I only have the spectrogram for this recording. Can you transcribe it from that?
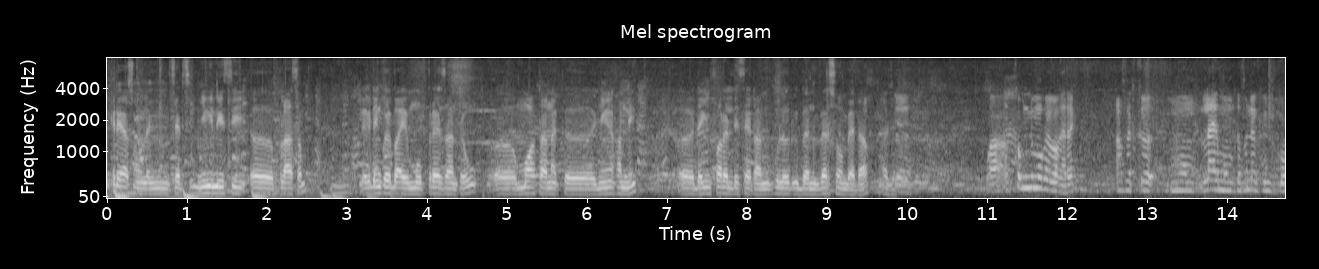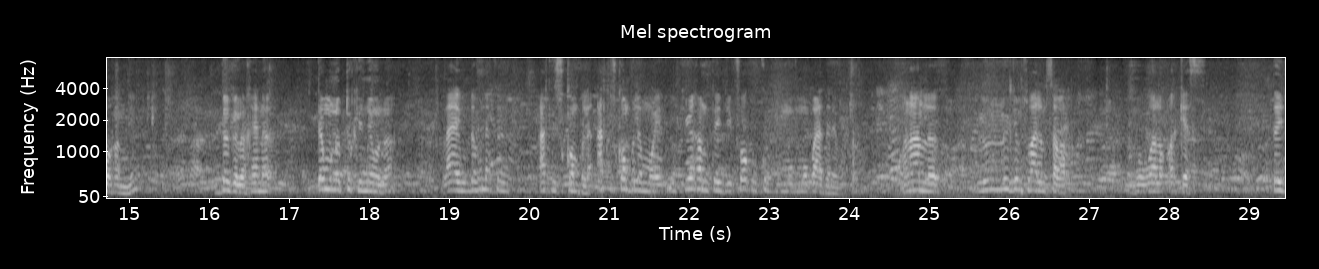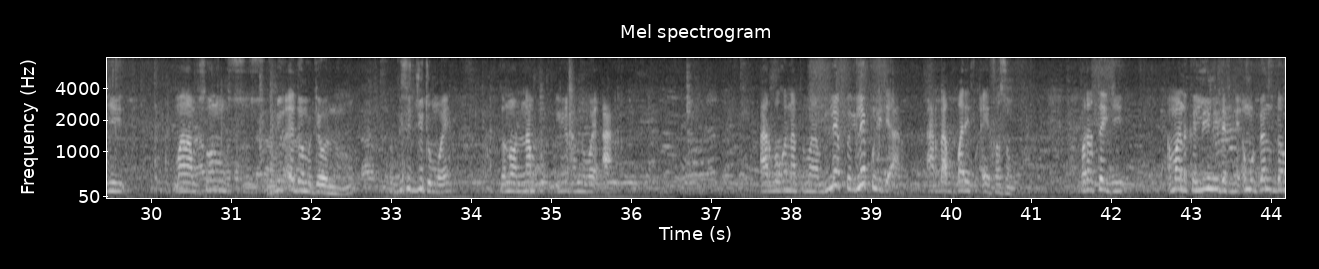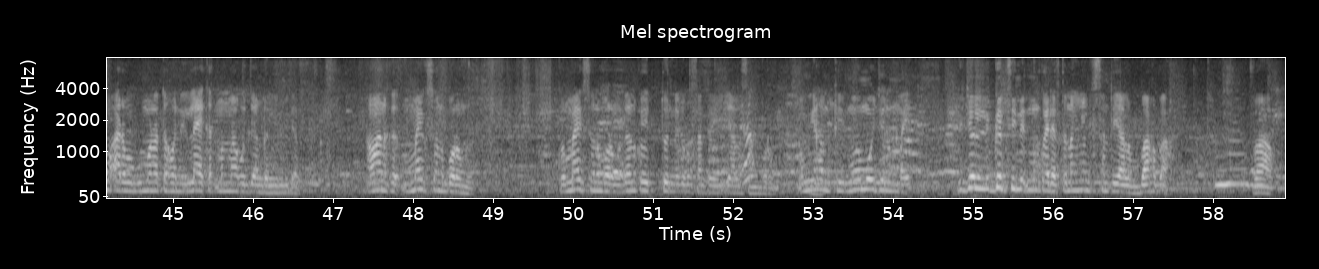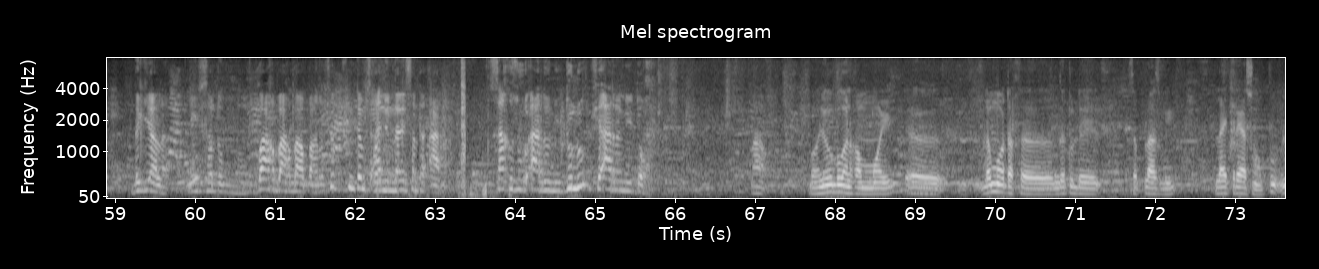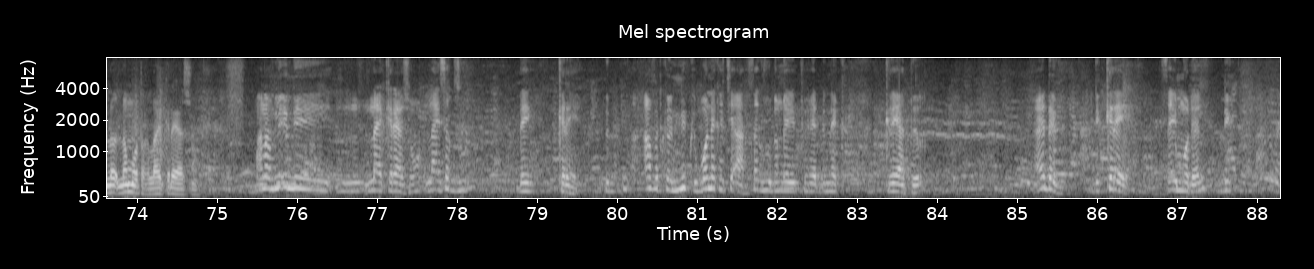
Création lañ seet si ñu ngi nii si place am. Léegi dañ koy bàyyi mu présenté wu mu waxtaan ak ñi nga xam ni dañuy faral di seetaan couleur urbaine version mbedda waaw comme ni ma koy waxee rek en fait que moom Laye moom dafa nekk nit koo xam ni dëgg la xëy na dem tukki ñëw na Laye dafa nekk artiste complet. Artiste complet mooy ki nga xam ne tey jii foo ko coupe mu mu baatare ma ma la lu jëm si sabar wàllu orchestre tey jii maanaam soo ñun ay doomu géwél noonu bi si jiitu mooy danoo namp li nga xam ne mooy art art boo ko namp maanaam lépp lépp ngi ci art art daa bari ay façon. Ba tax tey jii amaana que lii nii def ni amul benn doomu aadama bu mën a taxaw ni laykat man maa ko jàngal li muy def. Amaana que may ko sunu borom la. Kon may sunu borom dana koy tourné di ko sant yàlla sunu borom. Moom mi nga xam ne kii moo moo jëloon may di jël li gën si nit mun koy def te nag ñoo ngi ci sant yàlla bu baax baax. Waaw dëgg yàlla ñu ngi sant bu baax a baax baax baax fépp fu ñu dem si àdduna dañuy sant aar. Chaque jour aar na ñuy dund si aar na ñuy dox. Waaw. Bon li ma bëggoon xam mooy la moo tax nga tuddee sa place bi Laye Création? Pour la moo tax Laye Création? Maanaam li indi Laye Création Laye chaque jour day créer. En fait que nit ki boo nekkee ci art chaque jour da ngay fexe di nekk créateur. Yaa ngi dégg? Di créer say modèle di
